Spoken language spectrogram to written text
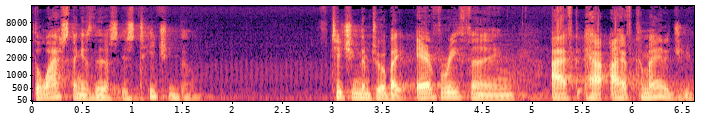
The last thing is this is teaching them. Teaching them to obey everything I have, I have commanded you.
